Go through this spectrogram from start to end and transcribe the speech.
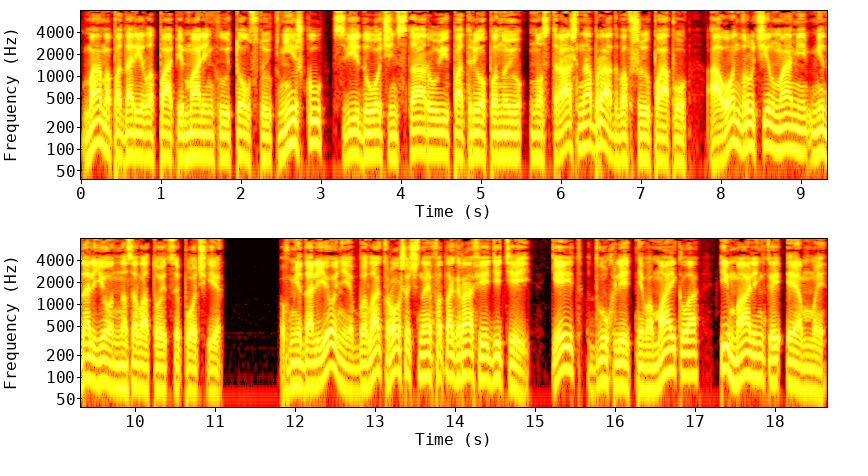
Мама подарила папе маленькую толстую книжку, с виду очень старую и потрепанную, но страшно обрадовавшую папу, а он вручил маме медальон на золотой цепочке. В медальоне была крошечная фотография детей — Кейт, двухлетнего Майкла и маленькой Эммы.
